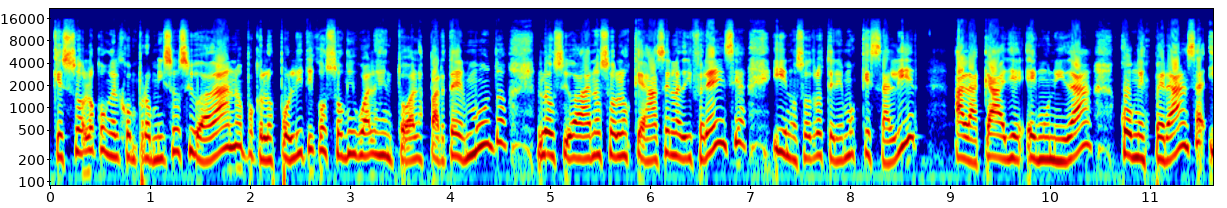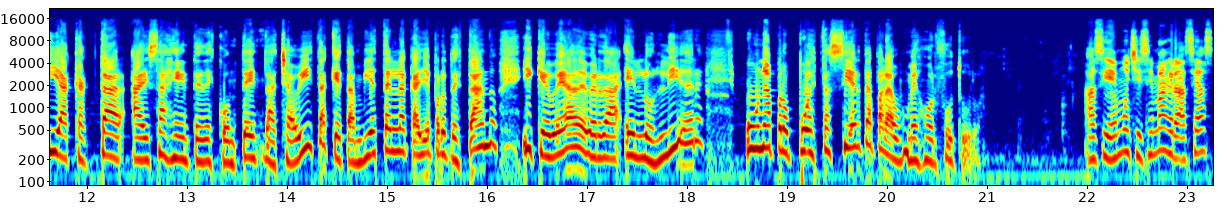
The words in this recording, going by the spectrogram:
que solo con el compromiso ciudadano, porque los políticos son iguales en todas las partes del mundo, los ciudadanos son los que hacen la diferencia y nosotros tenemos que salir a la calle en unidad, con esperanza y a captar a esa gente descontenta, chavista, que también está en la calle protestando y que vea de verdad en los líderes una propuesta cierta para un mejor futuro. Así es, muchísimas gracias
